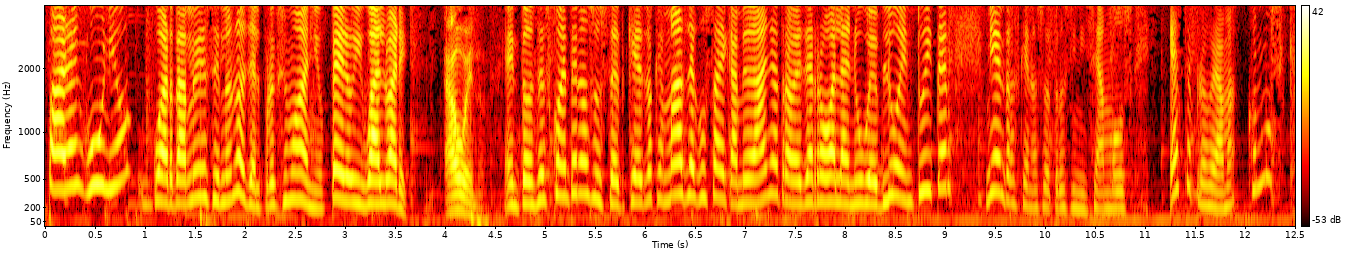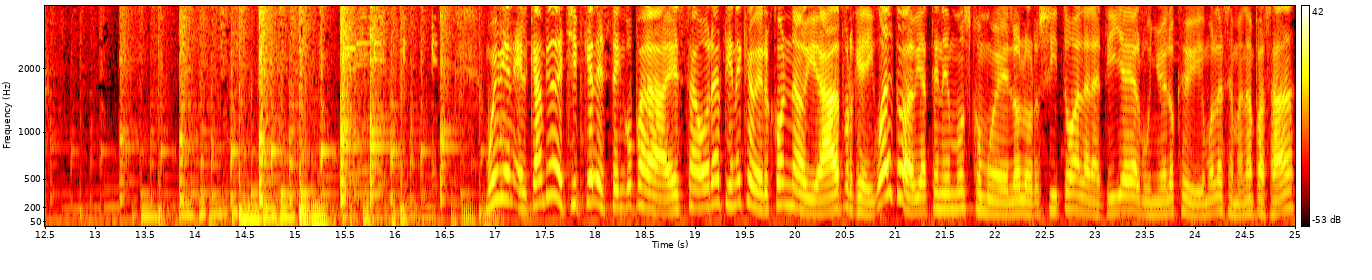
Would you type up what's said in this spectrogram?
para en junio guardarlo y decirlo no, ya el próximo año, pero igual lo haré. Ah, bueno. Entonces cuéntenos usted qué es lo que más le gusta del cambio de año a través de arroba la nube blue en Twitter, mientras que nosotros iniciamos este programa con música. Muy bien, el cambio de chip que les tengo para esta hora tiene que ver con Navidad, porque igual todavía tenemos como el olorcito a la natilla y al buñuelo que vivimos la semana pasada.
